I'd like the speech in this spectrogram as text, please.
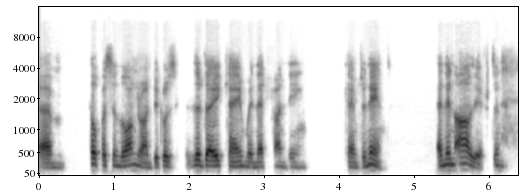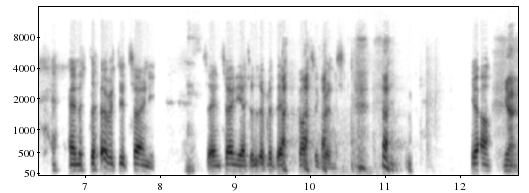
um, help us in the long run because the day came when that funding came to an end, and then I left and handed it over to Tony. So and Tony had to live with that consequence. Yeah, Yeah,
